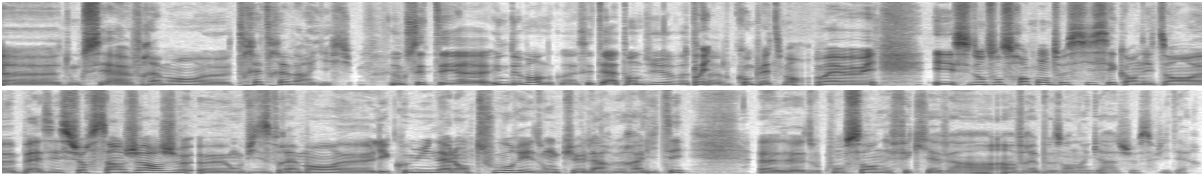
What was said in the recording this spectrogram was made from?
Euh, donc c'est euh, vraiment euh, très très varié. Donc c'était une demande, quoi. C'était attendu votre. Oui, complètement. Ouais, ouais, Et ce dont on se rend compte aussi, c'est qu'en étant basé sur Saint-Georges, on vise vraiment les communes alentours et donc la ruralité. donc on sent en effet qu'il y avait un vrai besoin d'un garage solidaire.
